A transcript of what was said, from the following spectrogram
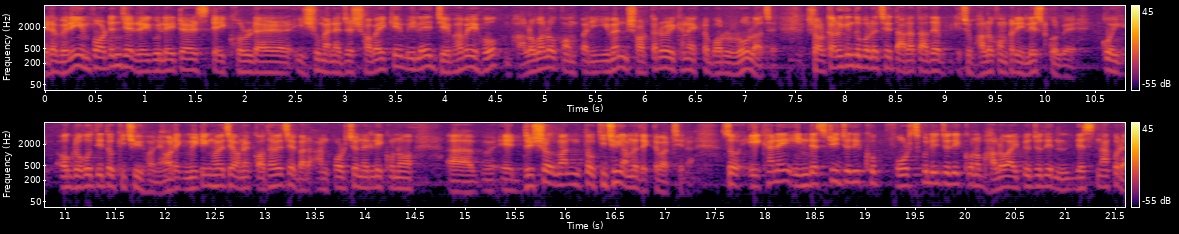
এটা ভেরি ইম্পর্টেন্ট যে regulator stake holder issue manager সবাইকে মিলে যেভাবেই হোক, ভালো ভালো কোম্পানি ইভেন সরকারের এখানে একটা বড় রোল আছে। সরকারও কিন্তু বলেছে, তারা তাদের কিছু ভালো কোম্পানি লিস্ট করবে। কই, অগ্রগতি তো কিছুই হয়নি। অনেক মিটিং হয়েছে, অনেক কথা হয়েছে বাট আনফর্চুনেটলি কোনো এর দৃশ্যমান তো কিছুই আমরা দেখতে পাচ্ছি না। সো এখানে ইন্ডাস্ট্রি যদি খুব ফোর্সফুলি যদি কোনো ভালো আইপিও যদি লেস না করে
